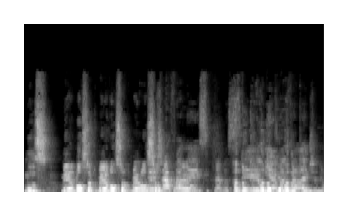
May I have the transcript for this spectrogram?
nos meia bola soco, meia bola soco, meia bola Eu já É. falei isso pra você Hadouken, e Hadouken, Hadouken.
